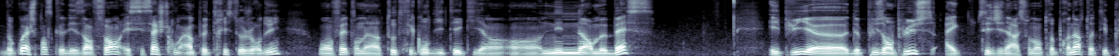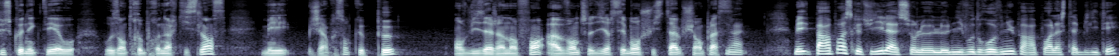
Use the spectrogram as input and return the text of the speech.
Donc ouais je pense que les enfants et c'est ça que je trouve un peu triste aujourd'hui où en fait on a un taux de fécondité qui est en, énorme baisse. Et puis, de plus en plus, avec toute cette génération d'entrepreneurs, toi, tu es plus connecté aux, entrepreneurs qui se lancent, mais j'ai l'impression que peu envisagent un enfant avant de se dire c'est bon, je suis stable, je suis en place. Mais par rapport à ce que tu dis là sur le, niveau de revenu par rapport à la stabilité,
